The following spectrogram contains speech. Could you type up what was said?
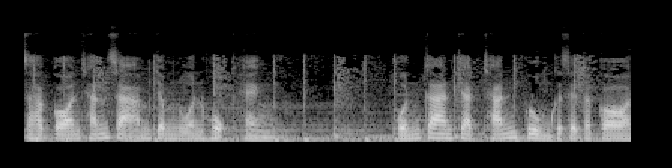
สหกรณ์ชั้น 3จำนวน 6 แห่ง ผลการจัดชั้นกลุ่มเกษตรกร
